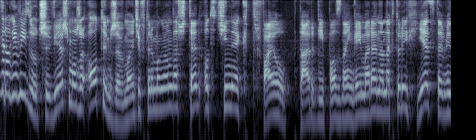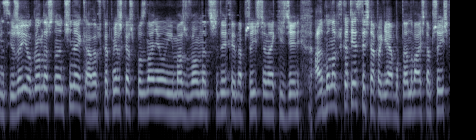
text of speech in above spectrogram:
Hej drogi widzu, czy wiesz może o tym, że w momencie, w którym oglądasz ten odcinek trwają targi Poznań Game Arena, na których jestem, więc jeżeli oglądasz ten odcinek, a na przykład mieszkasz w Poznaniu i masz wolne trzy dychy na przyjście na jakiś dzień, albo na przykład jesteś na PGA, bo planowałeś tam przyjść,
